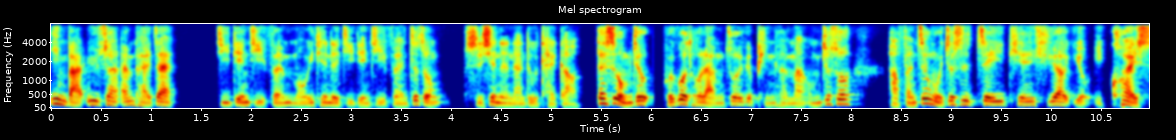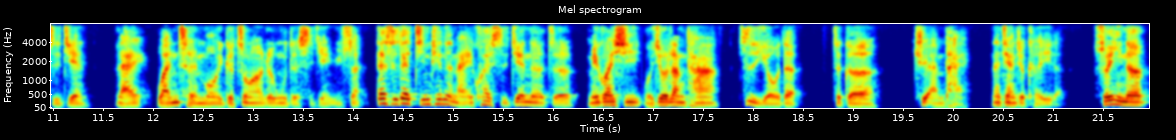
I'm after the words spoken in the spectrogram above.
硬把预算安排在几点几分，某一天的几点几分，这种实现的难度太高。但是我们就回过头来，我们做一个平衡嘛，我们就说，好，反正我就是这一天需要有一块时间来完成某一个重要任务的时间预算。但是在今天的哪一块时间呢，则没关系，我就让它自由的这个去安排，那这样就可以了。所以呢，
